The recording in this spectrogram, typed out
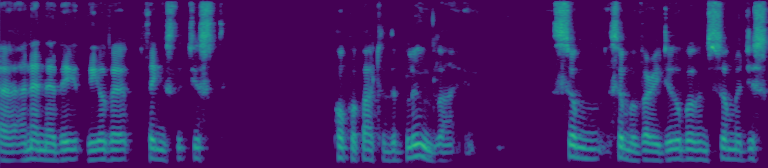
Uh, and then there are the, the other things that just pop up out of the blue. Like some some are very doable, and some are just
